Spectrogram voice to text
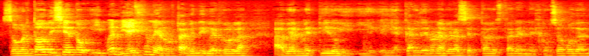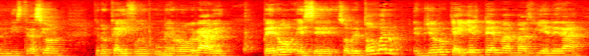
Sobre todo diciendo, y bueno, y ahí fue un error también de Iberdrola haber metido y, a Calderón haber aceptado estar en el Consejo de Administración, creo que ahí fue un error grave, pero ese, sobre todo, bueno, yo creo que ahí el tema más bien era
